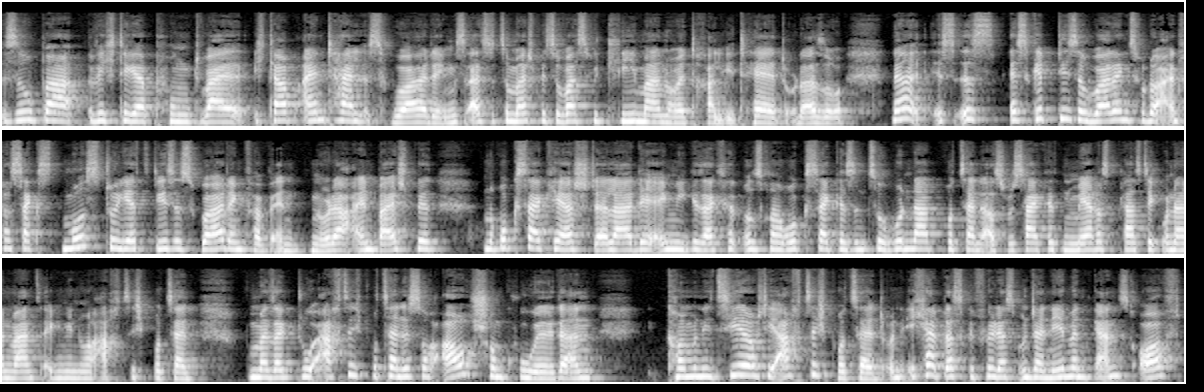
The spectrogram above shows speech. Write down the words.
super wichtiger Punkt, weil ich glaube, ein Teil ist Wordings, also zum Beispiel sowas wie Klimaneutralität oder so. Ne, es ist, es gibt diese Wordings, wo du einfach sagst, musst du jetzt dieses Wording verwenden? Oder ein Beispiel, ein Rucksackhersteller, der irgendwie gesagt hat, unsere Rucksäcke sind zu 100 Prozent aus recyceltem Meeresplastik und dann waren es irgendwie nur 80 Prozent. Wo man sagt, du, 80 Prozent ist doch auch schon cool, dann kommuniziere doch die 80 Prozent. Und ich habe das Gefühl, dass Unternehmen ganz oft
